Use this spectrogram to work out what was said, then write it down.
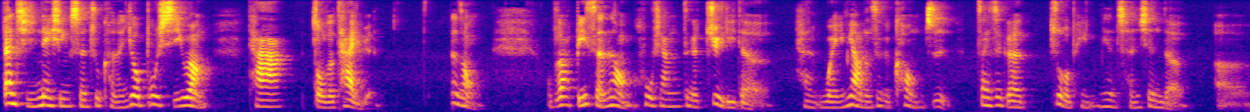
但其实内心深处可能又不希望他走得太远。那种我不知道彼此的那种互相这个距离的很微妙的这个控制，在这个作品里面呈现的呃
